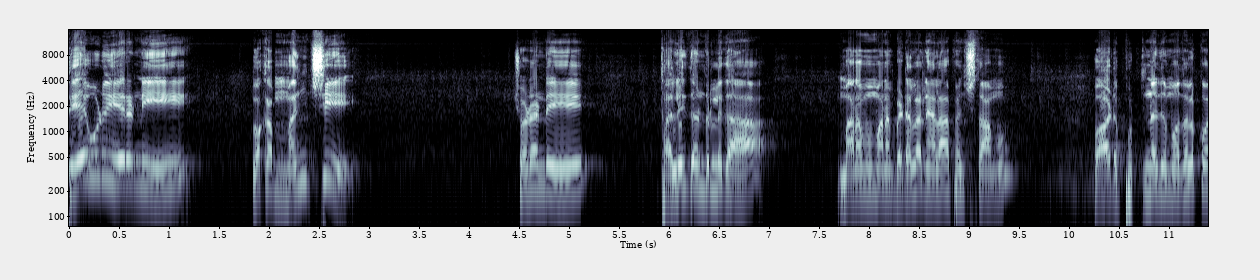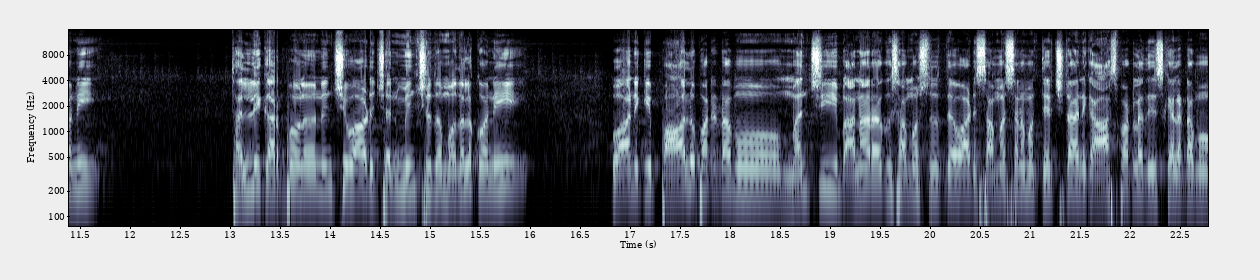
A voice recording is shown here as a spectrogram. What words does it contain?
దేవుడు ఏరని ఒక మంచి చూడండి తల్లిదండ్రులుగా మనము మన బిడ్డలను ఎలా పెంచుతాము? వాడు పుట్టినది మొదలుకొని తల్లి గర్భంలో నుంచి వాడు జన్మించినది మొదలుకొని వానికి పాలు పట్టడము మంచి అనారోగ్య సమస్యతో వాడి సమస్యను తీర్చడానికి హాస్పిటల్ తీసుకెళ్ళటము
